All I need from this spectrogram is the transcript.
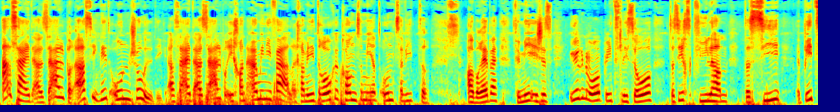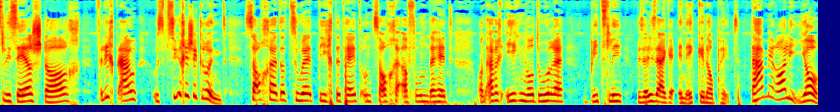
Er sagt auch selber, er ist nicht unschuldig. Er sagt auch selber, ich habe auch meine Fehler, ich habe meine Drogen konsumiert und so weiter. Aber eben, für mich ist es irgendwo ein bisschen so, dass ich das Gefühl habe, dass sie ein bisschen sehr stark vielleicht auch aus psychischen Gründen Sachen dazu gedichtet hat und Sachen erfunden hat und einfach irgendwo durch ein bisschen, wie soll ich sagen, eine Ecke ab hat. Das haben wir alle, ja.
